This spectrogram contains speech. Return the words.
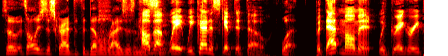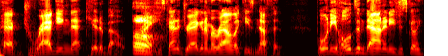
so it's always described that the devil rises in How about sea. wait, we kind of skipped it though. what? But that moment with Gregory Peck dragging that kid about, Oh. right? He's kind of dragging him around like he's nothing. But when he holds him down and he's just going,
